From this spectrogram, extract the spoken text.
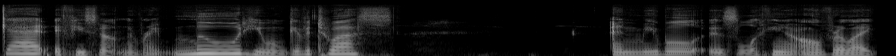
get. If he's not in the right mood, he won't give it to us. And Mabel is looking at Oliver like,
